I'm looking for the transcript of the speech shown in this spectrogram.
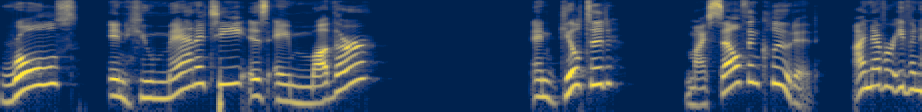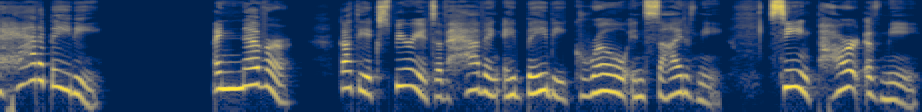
roles in humanity is a mother. And guilted, myself included, I never even had a baby. I never got the experience of having a baby grow inside of me, seeing part of me,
